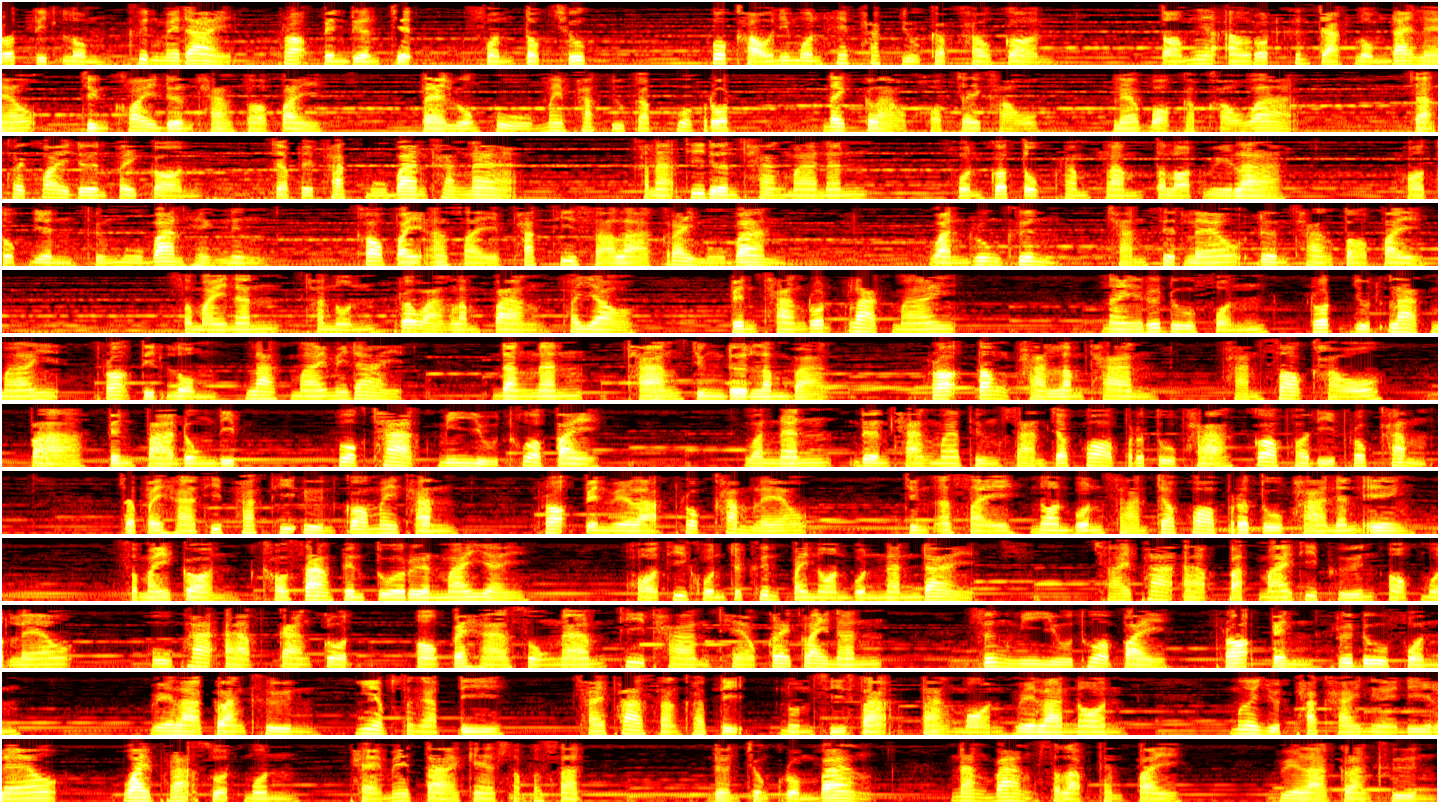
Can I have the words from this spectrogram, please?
รถติดลมขึ้นไม่ได้ เพราะเป็นเดือนเจ็ด ฝนตกชุก พวกเขานิมนต์ให้พักอยู่กับเขาก่อน ต่อเมื่อเอารถขึ้นจากลมได้แล้ว จึงค่อยเดินทางต่อไป แต่หลวงปู่ไม่พักอยู่กับพวกรถ ได้กล่าวขอบใจเขา แล้วบอกกับเขาว่า จะค่อยๆเดินไปก่อน จะไปพักหมู่บ้านข้างหน้า ขณะที่เดินทางมานั้น ฝนก็ตกพรำๆตลอดเวลา พอตกเย็นถึงหมู่บ้านแห่งหนึ่ง เข้าไปอาศัยพักที่ศาลาใกล้หมู่บ้าน วันรุ่งขึ้น ฉันเสร็จแล้วเดินทางต่อไป สมัยนั้นถนนระหว่างลำปางพะเยา เป็นทางรถลากไม้ ในฤดูฝนรถหยุดลากไม้ เพราะติดลมลากไม้ไม่ได้ ดังนั้นทางจึงเดินลำบาก เพราะต้องผ่านลำธารผ่านซอกเขา ป่าเป็นป่าดงดิบ พวกทากมีอยู่ทั่วไป วันนั้นเดินทางมาถึงศาลเจ้าพ่อประตูผาก็พอดีพบค่ำจะไปหาที่พักที่อื่นก็ไม่ทัน เพราะเป็นเวลาพบค่ำแล้ว จึงอาศัยนอนบนศาลเจ้าพ่อประตูผานั้นเอง สมัยก่อนเขาสร้างเป็นตัวเรือนไม้ใหญ่ พอที่คนจะขึ้นไปนอนบนนั้นได้ ใช้ผ้าอาบปัดไม้ที่พื้นออกหมดแล้ว ปูผ้าอาบกลางกรดออกไปหาส่งน้ำที่ทานแถวใกล้ๆนั้น ซึ่งมีอยู่ทั่วไป เพราะเป็นฤดูฝน เวลากลางคืน เงียบสงัดดี ใช้ผ้าสังคติหนุนศีรษะต่างหมอนเวลานอน เมื่อหยุดพักหายเหนื่อยดีแล้ว ไหว้พระสวดมนต์แผ่เมตตาแก่สรรพสัตว์ เดินจงกรมบ้าง นั่งบ้างสลับกันไป เวลากลางคืน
